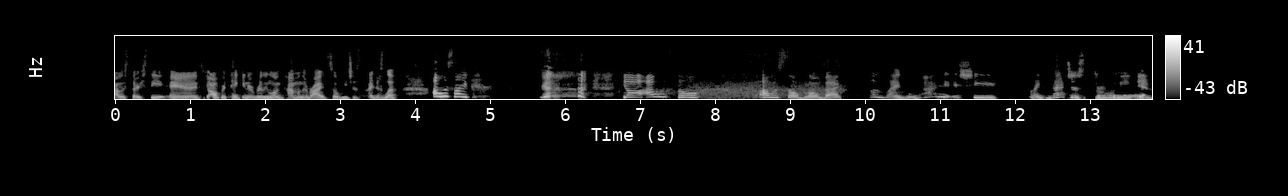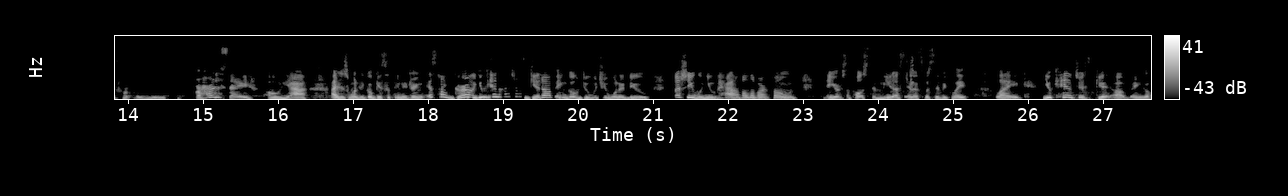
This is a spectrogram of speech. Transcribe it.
I was thirsty and y'all were taking a really long time on the ride. So we just, I just left. I was like, y'all, I was so I was so blown back. I was like, why is she like that? Just threw me in for a loop. For her to say, oh yeah, I just wanted to go get something to drink. It's like, girl, you cannot just get up and go do what you want to do, especially when you have all of our phones and you're supposed to meet us in a specific place. Like, you can't just get up and go.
